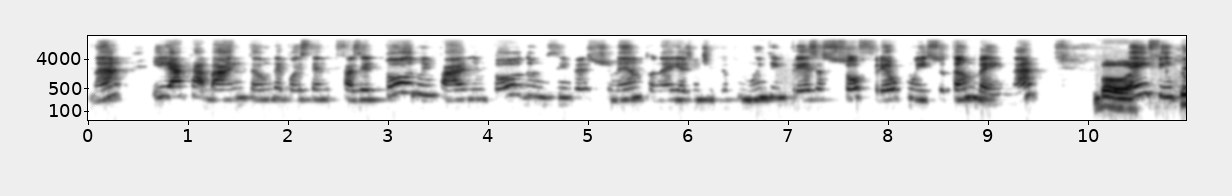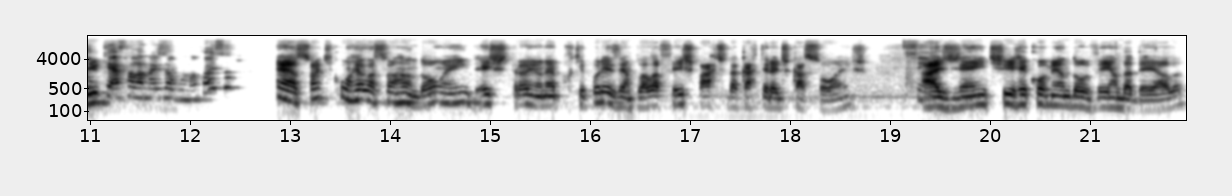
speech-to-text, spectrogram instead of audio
né? E acabar então depois tendo que fazer todo o empowerment, todo o desinvestimento, né? E a gente viu que muita empresa sofreu com isso também, né? Boa. Enfim, tu e... quer falar mais alguma coisa? É, só que com relação a Randon é, é, estranho, né? Porque, por exemplo, ela fez parte da carteira de cações, Sim. a gente recomendou venda dela,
